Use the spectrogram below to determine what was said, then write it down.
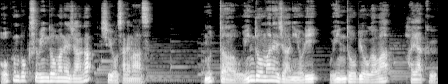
OpenBox Window マネージャーが使用されます。ムッター Window マネージャーにより Window 描画は早く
